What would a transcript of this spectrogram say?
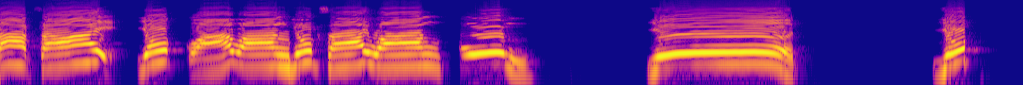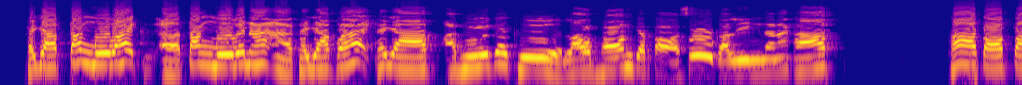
ลากซ้าย ยกขวาวาง ยกซ้ายวางตึงยืด ยุบ ขยับตั้งมือไว้เอ่อตั้งมือไว้นะอ่าขยับไว้ ขยับอันนี้ก็คือเราพร้อมจะต่อสู้กับลิงแล้วนะครับท่าต่อไป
